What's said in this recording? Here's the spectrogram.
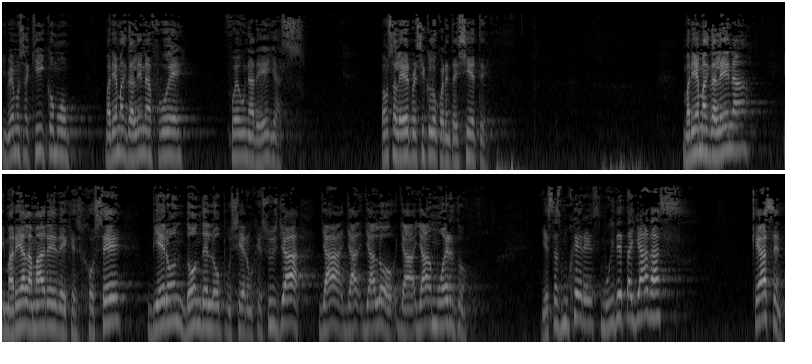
Y vemos aquí como María Magdalena fue, fue una de ellas. Vamos a leer versículo 47. María Magdalena y María la madre de José vieron dónde lo pusieron. Jesús ya, ya, ya, ya lo, ya, ya ha muerto. Y estas mujeres muy detalladas, ¿qué hacen?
